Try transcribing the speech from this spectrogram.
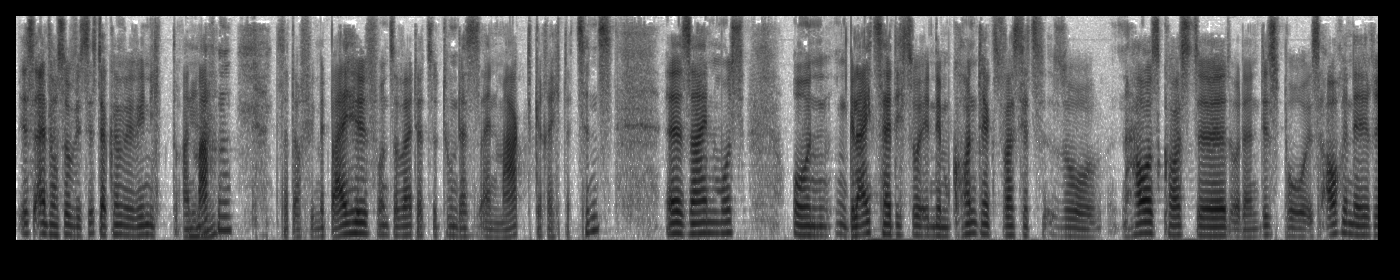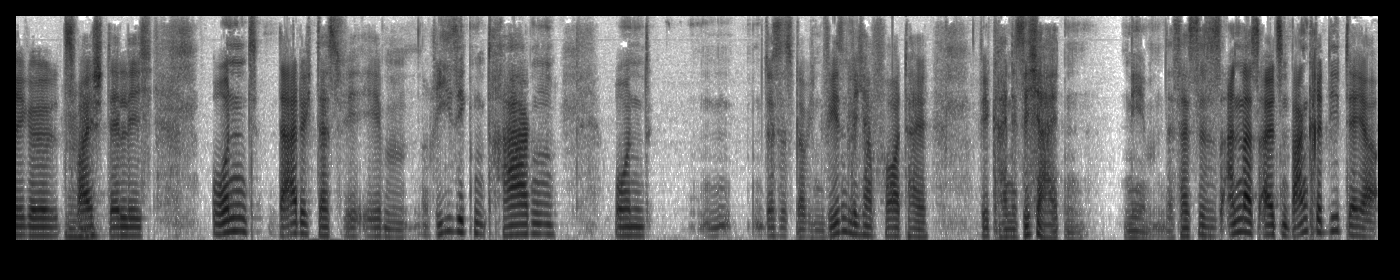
ist einfach so, wie es ist, da können wir wenig dran mhm. machen. Das hat auch viel mit Beihilfe und so weiter zu tun, dass es ein marktgerechter Zins äh, sein muss. Und gleichzeitig so in dem Kontext, was jetzt so ein Haus kostet oder ein Dispo, ist auch in der Regel mhm. zweistellig. Und dadurch, dass wir eben Risiken tragen und das ist, glaube ich, ein wesentlicher Vorteil, wir keine Sicherheiten nehmen. Das heißt, es ist anders als ein Bankkredit, der ja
